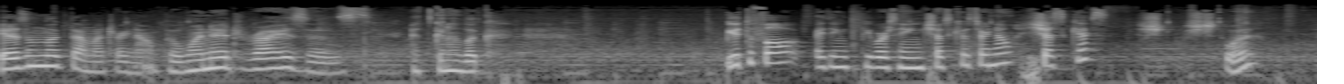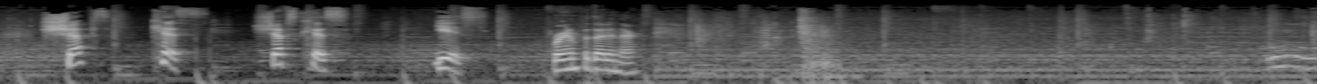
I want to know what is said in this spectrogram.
It doesn't look that much right now, but when it rises, it's gonna look beautiful. I think people are saying chef's kiss right now. Chef's kiss? Sh sh what? Chef's kiss. Chef's kiss. Yes. We're gonna put that in there. Ooh.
